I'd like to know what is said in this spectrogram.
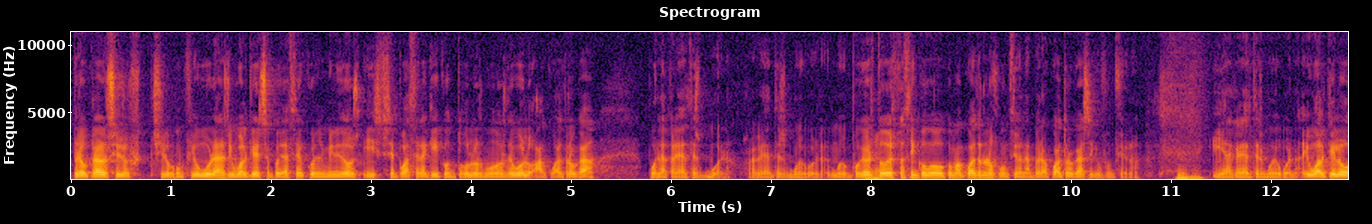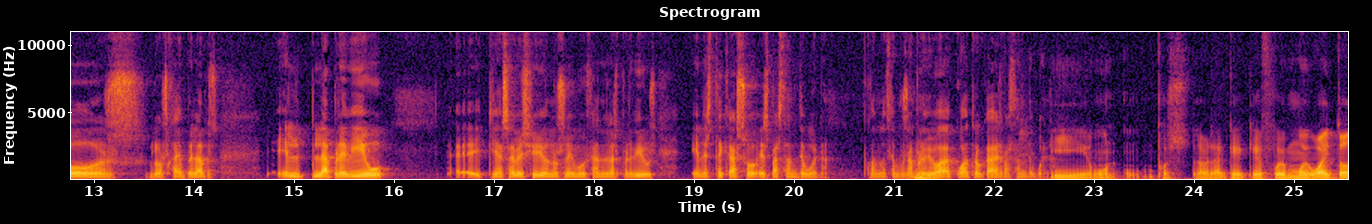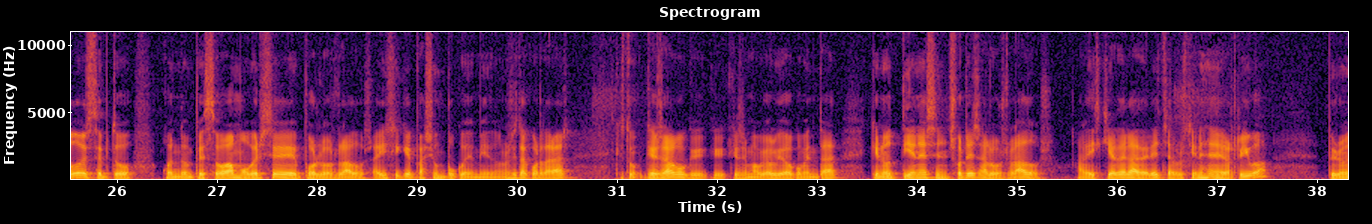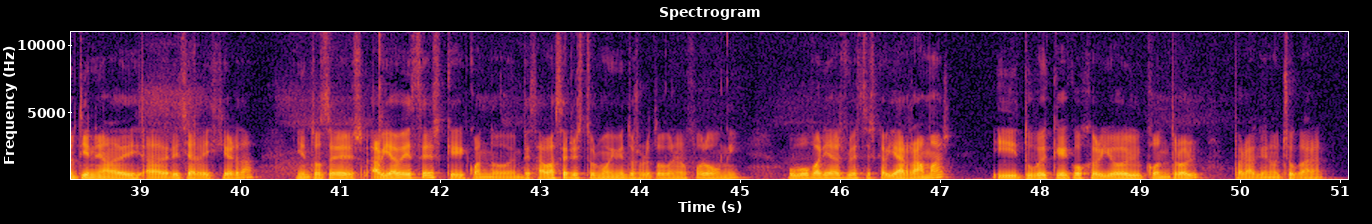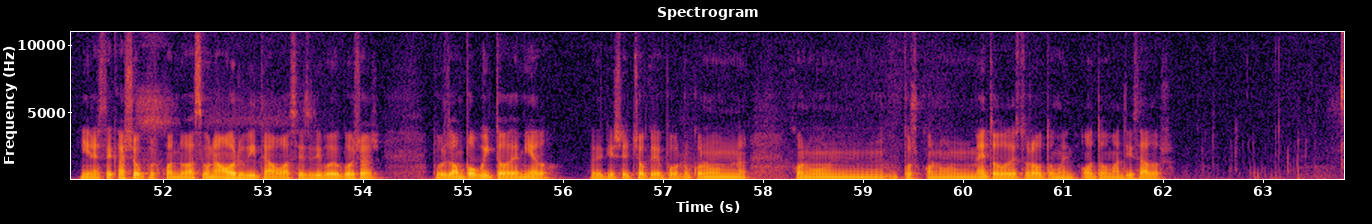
Pero claro, si lo, si lo configuras, igual que se puede hacer con el Mini 2 y se puede hacer aquí con todos los modos de vuelo a 4K, pues la calidad es buena. La calidad es muy buena. porque todo esto a 5,4 no funciona, pero a 4K sí que funciona. Y la calidad es muy buena. Igual que los, los Hyperlapse, el, la preview, eh, que ya sabes que yo no soy muy fan de las previews, en este caso es bastante buena. Cuando hacemos una preview a 4K es bastante buena. Y pues la verdad que, que, fue muy guay todo, excepto cuando empezó a moverse por los lados. Ahí sí que pasé un poco de miedo. No sé si te acordarás, que, esto, que es algo que, que, se me había olvidado comentar, que no tiene sensores a los lados a la izquierda y a la derecha, los tiene arriba, pero no tiene a la, derecha y a la izquierda. Y entonces había veces que cuando empezaba a hacer estos movimientos, sobre todo en el Follow Me, hubo varias veces que había ramas y tuve que coger yo el control para que no chocaran. Y en este caso, pues cuando hace una órbita o hace este tipo de cosas, pues da un poquito de miedo de que se choque por, con un con un pues con un método de estos automatizados.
